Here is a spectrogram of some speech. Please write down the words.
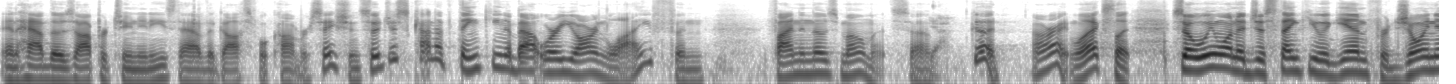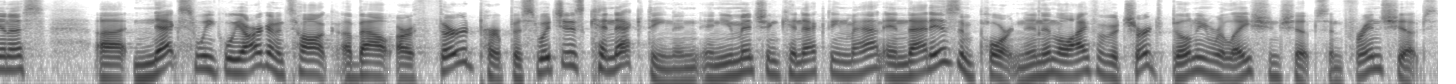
and have those opportunities to have the gospel conversation. So just kind of thinking about where you are in life and finding those moments. So Yeah. good. All right. Well, excellent. So we want to just thank you again for joining us. Uh, next week, we are going to talk about our third purpose, which is connecting. And, and you mentioned connecting, Matt, and that is important. And in the life of a church, building relationships and friendships,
